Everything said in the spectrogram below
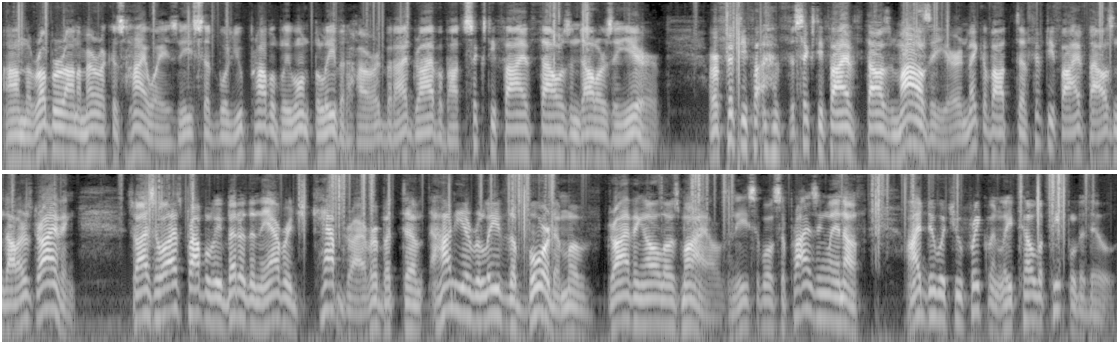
on the rubber on America's highways. And he said, Well, you probably won't believe it, Howard, but I drive about $65,000 a year, or 55, 65,000 miles a year, and make about uh, $55,000 driving. So I said, Well, that's probably better than the average cab driver, but uh, how do you relieve the boredom of driving all those miles? And he said, Well, surprisingly enough, I do what you frequently tell the people to do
